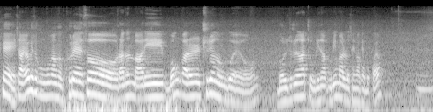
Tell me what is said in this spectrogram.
오케이. 자, 여기서 궁금한 건 그래서 라는 말이 뭔가를 줄여놓은 거예요. 뭘 줄여놨죠? 우리나, 우리말로 생각해 볼까요? 음,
